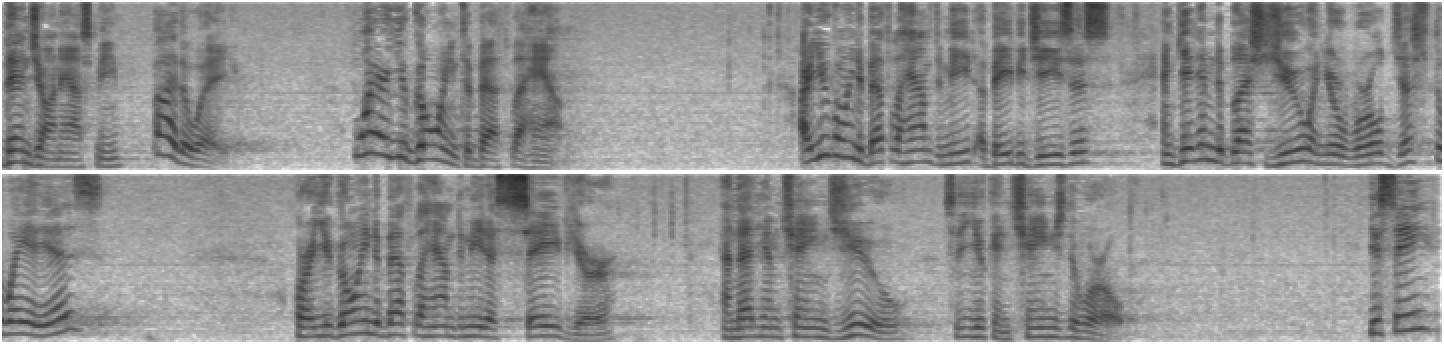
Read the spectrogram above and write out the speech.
Then John asked me, By the way, why are you going to Bethlehem? Are you going to Bethlehem to meet a baby Jesus and get him to bless you and your world just the way it is? Or are you going to Bethlehem to meet a Savior and let him change you so that you can change the world? You see,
